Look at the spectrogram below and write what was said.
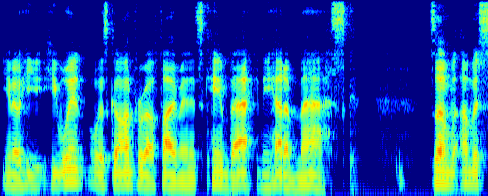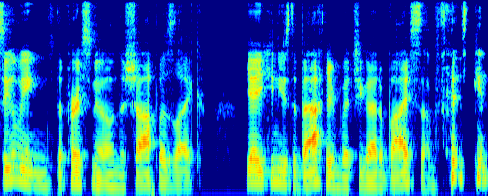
you know, he he went was gone for about five minutes, came back, and he had a mask. So I'm I'm assuming the person who owned the shop was like, yeah, you can use the bathroom, but you got to buy something. you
